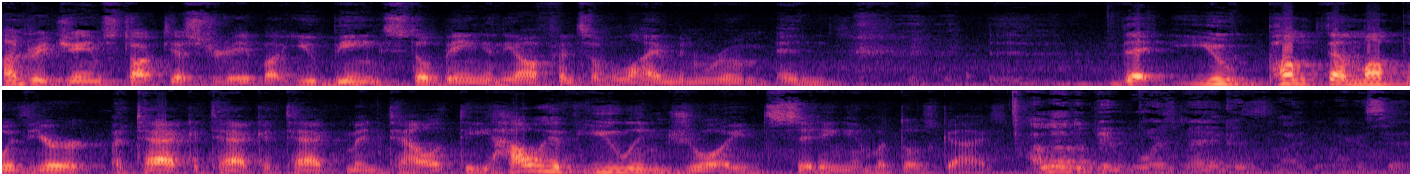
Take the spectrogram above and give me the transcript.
Andre James talked yesterday about you being still being in the offensive lineman room and that you pump them up with your attack, attack, attack mentality. How have you enjoyed sitting in with those guys? I love the big boys, man, because like, like I said,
